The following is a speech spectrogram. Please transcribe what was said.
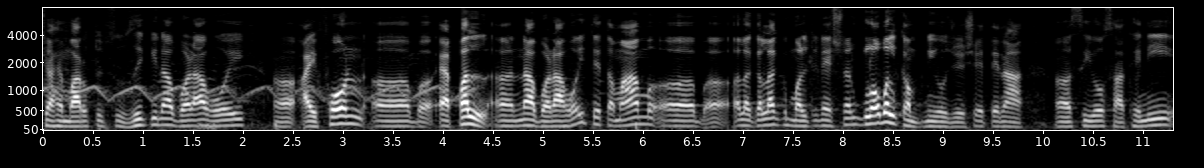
ચાહે મારુતિ સુઝુકીના વડા હોય આઈફોન અ, બ- એપલ અ, ના વડા હોય તે તમામ અલગ અલગ મલ્ટીનેશનલ ગ્લોબલ કંપનીઓ જે છે તેના સીઓ સાથેની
